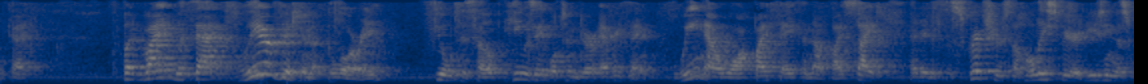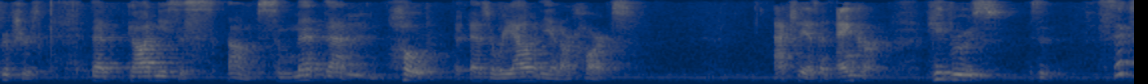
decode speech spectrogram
Okay? But right with that clear vision of glory, fueled his hope, he was able to endure everything. We now walk by faith and not by sight. And it is the scriptures, the Holy Spirit using the scriptures, that God needs to um, cement that hope as a reality in our hearts. Actually, as an anchor. Hebrews is it 6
